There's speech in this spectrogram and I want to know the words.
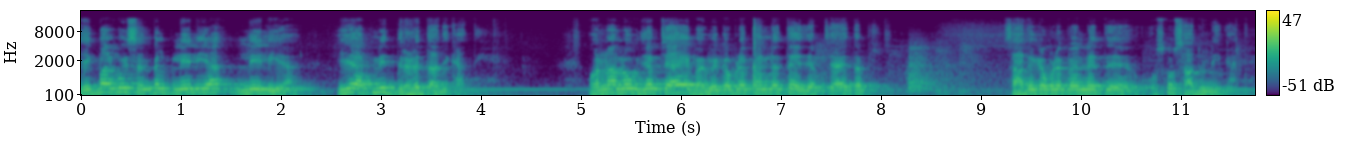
एक बार कोई संकल्प ले लिया ले लिया यह अपनी दृढ़ता दिखाती है। वरना लोग जब चाहे भगवे कपड़े पहन लेते हैं, जब चाहे तब सादे कपड़े पहन लेते हैं, उसको साधु नहीं कहते।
